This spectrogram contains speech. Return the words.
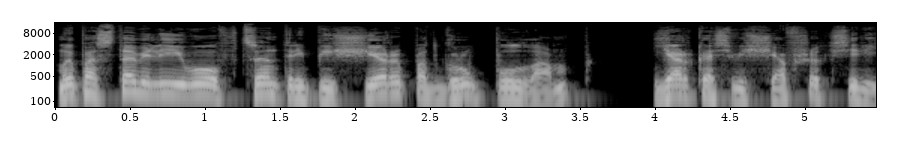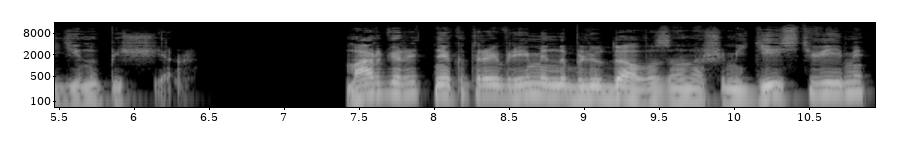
Мы поставили его в центре пещеры под группу ламп, ярко освещавших середину пещеры. Маргарет некоторое время наблюдала за нашими действиями,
